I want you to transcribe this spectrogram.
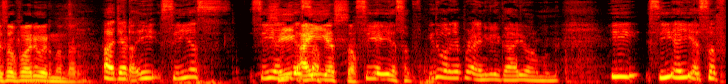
എസ് എഫ് ആർ വരുന്നുണ്ടായിരുന്നു. ആ ചേട്ടാ ഈ C S C C I S F C I S F ഇത് പറഞ്ഞപ്പോഴാണ് എനിക്കൊരു കാര്യം ഓർമ്മ വന്നത്. ഈ സി ഐ എസ് എഫ്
